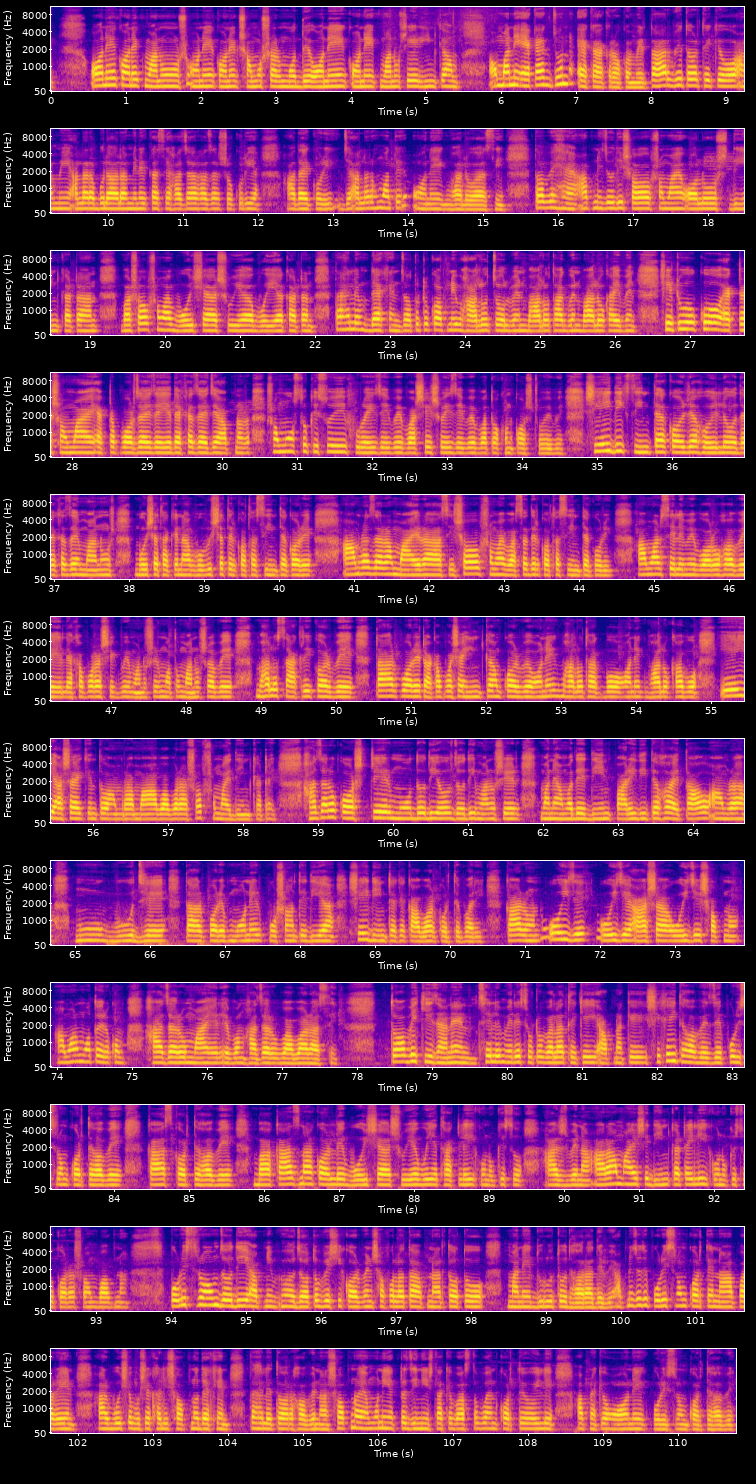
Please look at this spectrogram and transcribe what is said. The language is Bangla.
অনেক অনেক মানুষ, অনেক অনেক সমস্যার মধ্যে অনেক অনেক মানুষের ইনকাম মানে এক একজন এক এক রকমের। তার ভেতর থেকেও আমি আল্লাহ রাবুল আলমিনের কাছে হাজার হাজার শুকরিয়া আদায় করি যে আল্লাহ রহমাতে অনেক ভালো আছি। তবে হ্যাঁ আপনি যদি সব সময় অলস দিন কাটান বা সব সময় বৈশা শুয়া বইয়া কাটান, তাহলে দেখেন যতটুকু আপনি ভালো চলবেন, ভালো থাকবেন, ভালো খাইবেন, সেটুকু একটা সময়, একটা পর্যায়ে যাইয়ে দেখা যায় যে আপনার সমস্ত কিছুই ফুরাই যাইবে বা শেষ হয়ে যাইবে বা তখন কষ্ট হইবে। সেই দিক চিন্তা করা হইলেও দেখা যায় মানুষ বসে থাকে না, ভবিষ্যতের কথা চিন্তা করে। আমরা যারা মায়েরা আছি, সব সময় বাচ্চাদের কথা চিন্তা করি। আমার ছেলে মেয়ে বড় হবে, লেখাপড়া শিখবে, মানুষের মতো মানুষ হবে, ভালো চাকরি করবে, তারপরে টাকা পয়সা ইনকাম করবে, অনেক ভালো থাকব, অনেক ভালো খাব, এই আশায় কিন্তু আমরা মা বাবারা সব সময় দিন কাটাই। হাজারো কষ্টের মধ্য দিয়েও যদি মানুষের মানে আমাদের দিন পাড়ি দিতে হয়, তাও আমরা মুখ বুঝে তারপরে মনের প্রশান্তি দিয়া সেই দিনটাকে কাভার করতে পারি। কারণ ওই যে ওই যে আশা, ওই যে স্বপ্ন, আমার মতো এরকম হাজারো মায়ের এবং হাজারো বাবার আছে। তবে কি জানেন, ছেলে মেয়েরে ছোটোবেলা থেকেই আপনাকে শিখাইতে হবে যে পরিশ্রম করতে হবে, কাজ করতে হবে বা কাজ না করলে বইসা, শুয়ে বইয়ে থাকলেই কোনো কিছু আসবে না। আরাম আয়েসে দিন কাটাইলেই কোনো কিছু করা সম্ভব না। পরিশ্রম যদি আপনি যত বেশি করবেন সফলতা আপনার তত মানে দ্রুত ধরা দেবে। আপনি যদি পরিশ্রম করতে না পারেন আর বসে বসে খালি স্বপ্ন দেখেন, তাহলে তো আর হবে না। স্বপ্ন এমনই একটা জিনিস, তাকে বাস্তবায়ন করতে হইলে আপনাকে অনেক পরিশ্রম করতে হবে।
